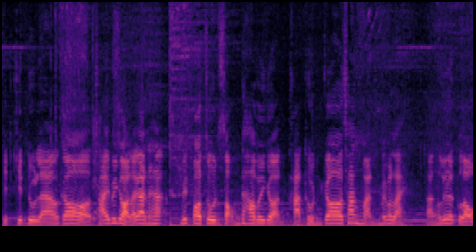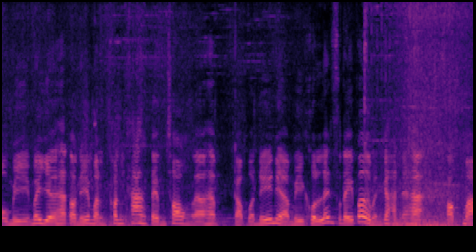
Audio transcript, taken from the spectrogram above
คิดคิดดูแล้วก็ใช้ไปก่อนแล้วกันนะฮะมิดฟอร์จูน 2 ดาวไปก่อน ขาดทุนก็ช่างมันไม่เป็นไรทางเลือกเรามีไม่เยอะฮะ ตอนนี้มันค่อนข้างเต็มช่องแล้วครับ กับวันนี้เนี่ยมีคนเล่นสไนเปอร์เหมือนกันนะฮะท็อกมา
